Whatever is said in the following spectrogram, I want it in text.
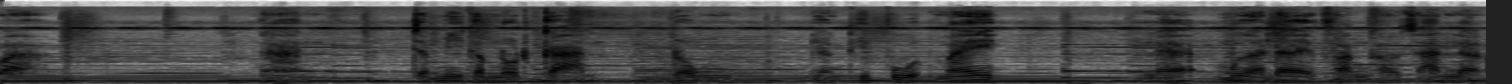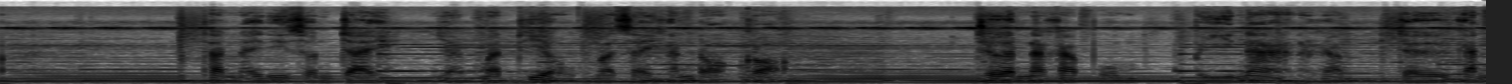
ว่างานจะมีกำหนดการตรงอย่างที่พูดไหม และเมื่อได้ฟังข่าวสารแล้ว ท่านไหนที่สนใจอยากมาเที่ยวมาใส่ขันดอกก็เชิญนะครับผมปีหน้านะครับเจอกัน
